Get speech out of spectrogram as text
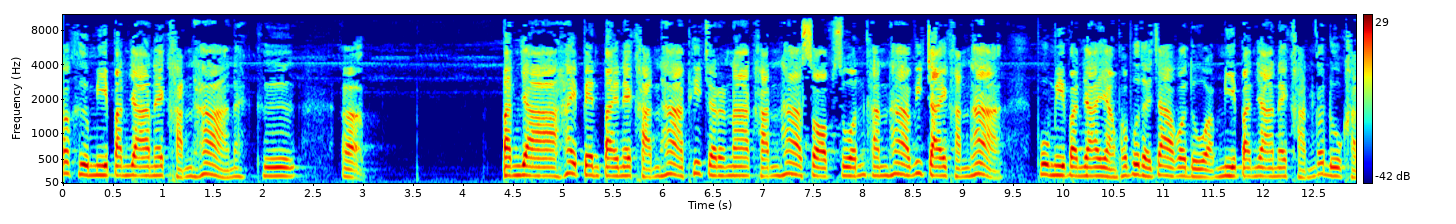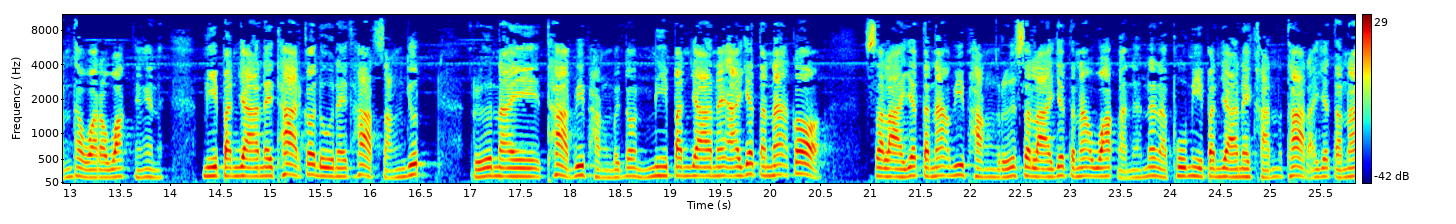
ก็คือมีปัญญาในขันห้านะคืออปัญญาให้เป็นไปในขันห้าพิจารณาขันห้าสอบสวนขันห้าวิจัยขันห้าผู้มีปัญญาอย่างพระพุทธเจ้าก็ดูมีปัญญาในขันก็ดูขันธวรวักอย่างนั้นมีปัญญาในธาตุก็ดูในธาตุสังยุตหรือในธาตุวิพังเป็นต้น มีปัญญาในอายตนะก็ สลายตนะวิพัง หรือสลายตนะวักอะนั่นแหะผู้มีปัญญาในขันธาตุอายตนะ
